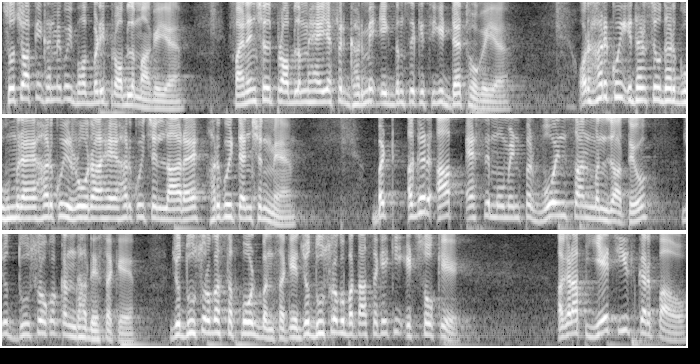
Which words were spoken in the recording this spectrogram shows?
सोचो आपके घर में कोई बहुत बड़ी प्रॉब्लम आ गई है। फाइनेंशियल प्रॉब्लम है या फिर घर में एकदम से किसी की डेथ हो गई है। और हर कोई इधर से उधर घूम रहा है, हर कोई रो रहा है, हर कोई चिल्ला रहा है, हर कोई टेंशन में है। बट अगर आप ऐसे मोमेंट पर वो इंसान बन जाते हो, जो दूसरों को कंधा दे सके, जो दूसरों का सपोर्ट बन सके, जो दूसरों को बता सके कि इट्स ओके okay. अगर आप ये चीज़ कर पाओ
